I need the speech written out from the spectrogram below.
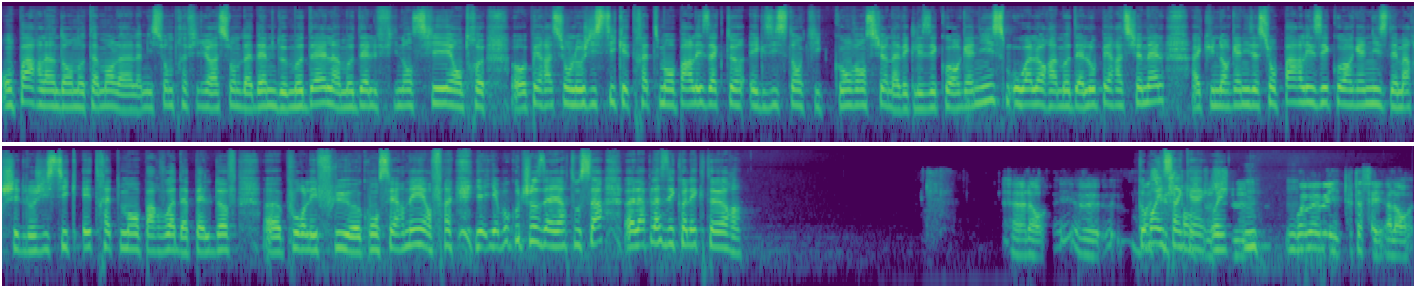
On parle dans notamment la, la, mission de préfiguration de l'ADEME de modèle, un modèle financier entre opérations logistiques et traitement par les acteurs existants qui conventionnent avec les éco-organismes, ou alors un modèle opérationnel avec une organisation par les éco-organismes des marchés de logistique et traitement par voie d'appel d'offres pour les flux concernés. Enfin, il y, a beaucoup de choses derrière tout ça. la place des collecteurs. Alors, euh, comment est 5 oui. oui. oui, tout à fait. Alors,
